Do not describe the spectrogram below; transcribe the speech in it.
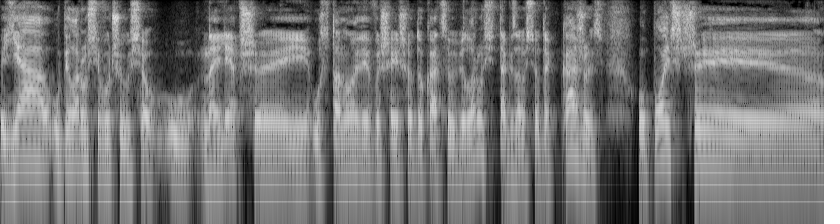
я у беларусі вучыўся у найлепшай установе вышэйшай адукацыі ў беларусі так заўсёды кажуць. У польшчы э,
